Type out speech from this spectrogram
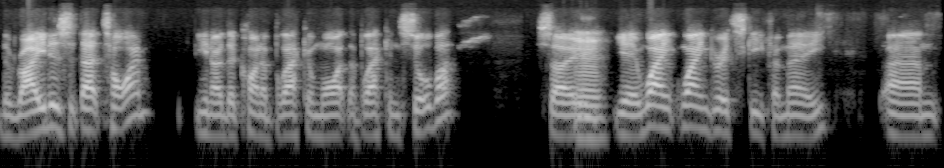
the Raiders at that time you know the kind of black and white, the black and silver. So mm. yeah, Wayne Wayne Gretzky for me um,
